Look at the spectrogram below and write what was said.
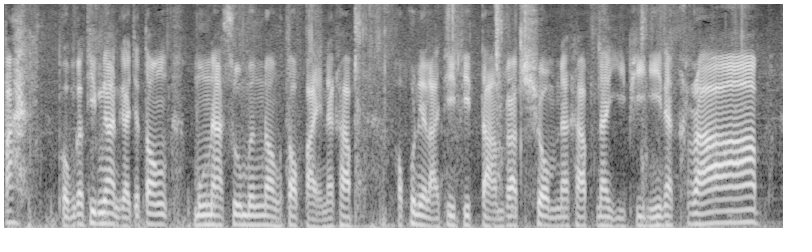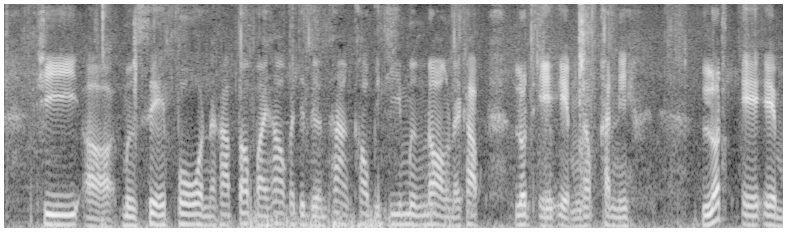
ไป ผมกับทีมงานก็จะต้องมุ่งหน้าสู่เมืองนองต่อไปนะครับ ขอบคุณในหลายที่ติดตามรับชมนะครับใน EP นี้นะครับ ที่เมืองเซโปนนะครับ ต่อไปเฮาก็จะเดินทางเข้าไปที่เมืองนองนะครับรถ AM ครับคันนี้รถ AM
